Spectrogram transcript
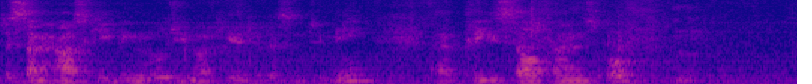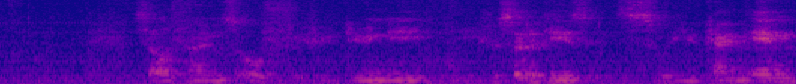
Just some housekeeping rules. You're not here to listen to me. Uh, please, cell phones off. Cell phones off. If you do need the facilities, it's where you came in,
